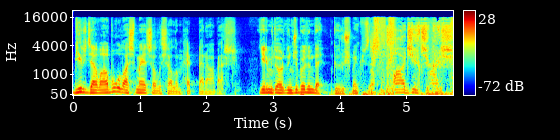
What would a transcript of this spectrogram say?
Bir cevaba ulaşmaya çalışalım hep beraber. 24. bölümde görüşmek üzere. Acil çıkış.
